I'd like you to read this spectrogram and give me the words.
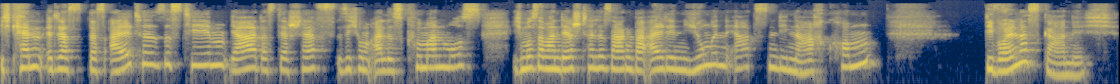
ich kenne das, das alte System, ja, dass der Chef sich um alles kümmern muss. Ich muss aber an der Stelle sagen, bei all den jungen Ärzten, die nachkommen, die wollen das gar nicht.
